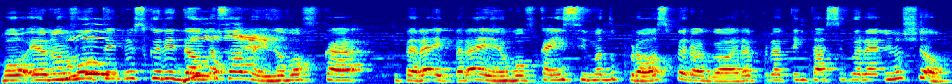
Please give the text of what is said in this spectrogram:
Bom, eu não voltei pra escuridão dessa vez. Eu vou ficar. Peraí, peraí. Eu vou ficar em cima do Próspero agora pra tentar segurar ele no chão.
